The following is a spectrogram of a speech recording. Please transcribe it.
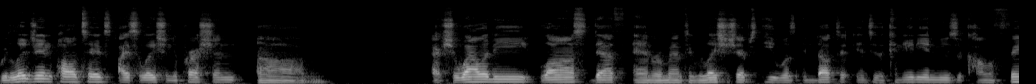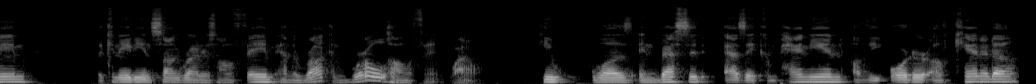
religion, politics, isolation, depression, um, actuality, loss, death, and romantic relationships. He was inducted into the Canadian Music Hall of Fame, the Canadian Songwriters Hall of Fame, and the Rock and Roll Hall of Fame. Wow. He was invested as a companion of the Order of Canada,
